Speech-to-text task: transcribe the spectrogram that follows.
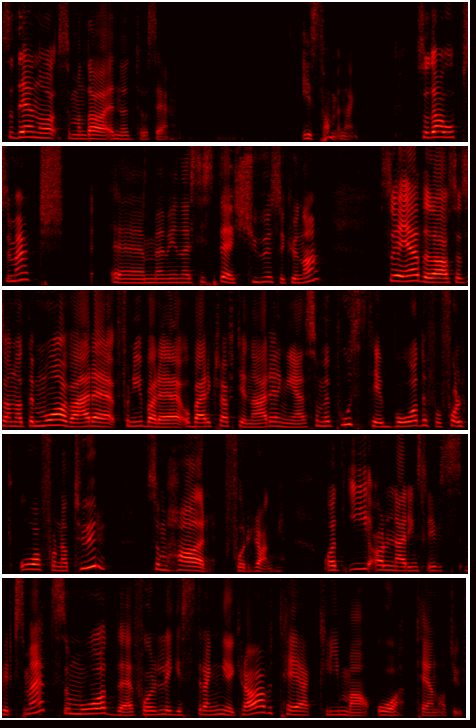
Så det er noe som man da er nødt til å se i sammenheng. Så da oppsummert eh, med mine siste 20 sekunder så er det da altså sånn at det må være fornybare og bærekraftige næringer som er positive både for folk og for natur, som har forrang. Og at i all næringslivsvirksomhet så må det foreligge strenge krav til klima og til natur.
